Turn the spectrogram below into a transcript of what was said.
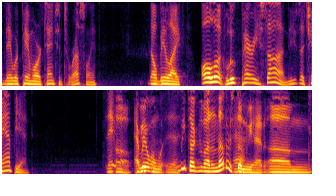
they would pay more attention to wrestling. They'll be like, "Oh, look, Luke Perry's son, he's a champion." They, oh, everyone. We, we talked about another son Yeah. we had. Um,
